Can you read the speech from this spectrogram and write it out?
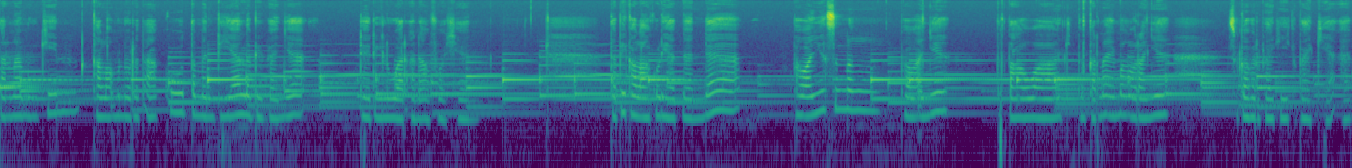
Karena mungkin kalau menurut aku teman dia lebih banyak dari luar anak Foshan tapi kalau aku lihat Nanda bawaannya seneng bawaannya tertawa gitu. Karena emang orangnya suka berbagi kebahagiaan.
